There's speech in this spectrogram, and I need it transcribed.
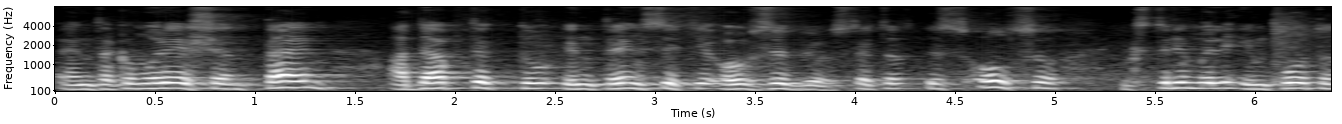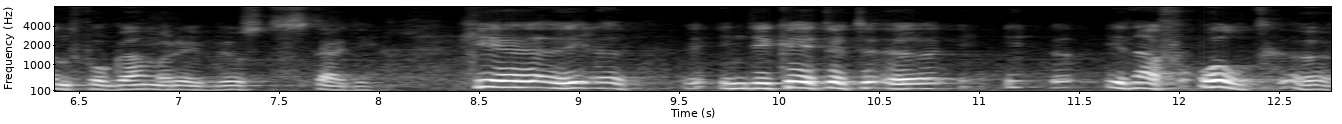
and accumulation time adapted to intensity of the burst. That is also extremely important for gamma ray burst study. Here uh, indicated uh, enough old uh,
